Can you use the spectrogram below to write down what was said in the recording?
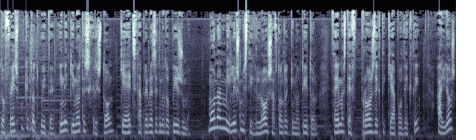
Το Facebook και το Twitter είναι κοινότητες χρηστών και έτσι θα πρέπει να τις αντιμετωπίζουμε. Μόνο αν μιλήσουμε στη γλώσσα αυτών των κοινοτήτων θα είμαστε ευπρόσδεκτοι και αποδεκτοί, αλλιώς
